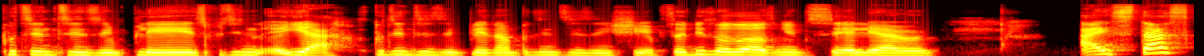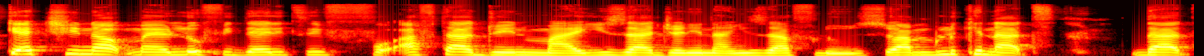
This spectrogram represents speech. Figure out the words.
putting things in place, putting yeah, putting things in place and putting things in shape. So this was what I was going to say earlier on. I start sketching out my low fidelity for after doing my user journey and user flows. So I'm looking at that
